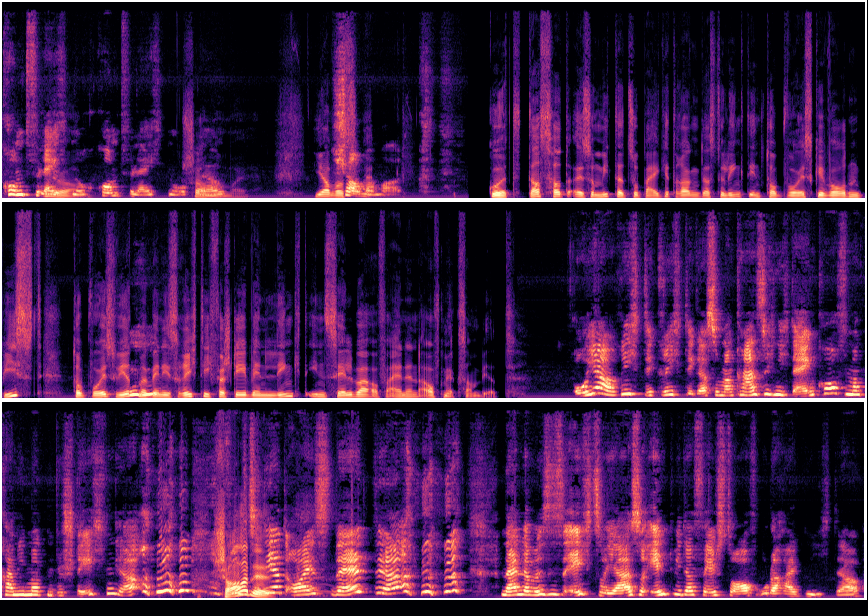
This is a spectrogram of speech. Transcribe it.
kommt vielleicht ja. noch, kommt vielleicht noch. Schauen ja. wir mal. Ja, was, Schauen wir mal. Gut, das hat also mit dazu beigetragen, dass du LinkedIn Top Voice geworden bist. Top Voice wird mhm. man, wenn ich es richtig verstehe, wenn LinkedIn selber auf einen aufmerksam wird. Oh ja, richtig, richtig. Also man kann sich nicht einkaufen, man kann niemanden bestechen, ja. Schade. Funktioniert alles nicht, ja. Nein, aber es ist echt so, ja. Also entweder fällst du auf oder halt nicht, ja.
